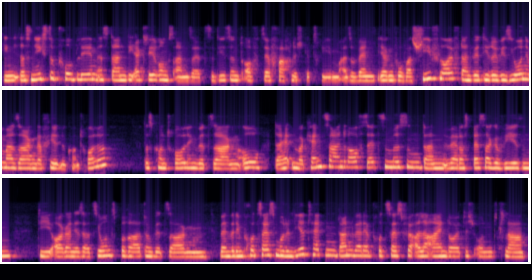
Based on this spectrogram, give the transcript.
Die, das nächste Problem ist dann die Erklärungsansätze. Die sind oft sehr fachlich getrieben. Also wenn irgendwo was schief läuft, dann wird die Revision immer sagen, da fehlt eine Kontrolle. Das Controlling wird sagen, oh, da hätten wir Kennzahlen draufsetzen müssen, dann wäre das besser gewesen. Die Organisationsberatung wird sagen, wenn wir den Prozess modelliert hätten, dann wäre der Prozess für alle eindeutig und klar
